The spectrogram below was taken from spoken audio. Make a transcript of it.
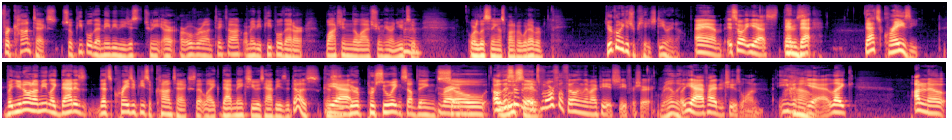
for context, so people that maybe be just tuning are, are over on TikTok, or maybe people that are watching the live stream here on YouTube Mhm. or listening on Spotify, whatever. You're going to get your PhD right now, I am. So yes, and that that's crazy. But you know what I mean? Like that is that's crazy piece of context that like that makes you as happy as it does because Yeah. you're pursuing something Right. so Oh, this is it's more fulfilling than my PhD for sure. really yeah, if I had to choose one. Even Wow. yeah, like I don't know.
